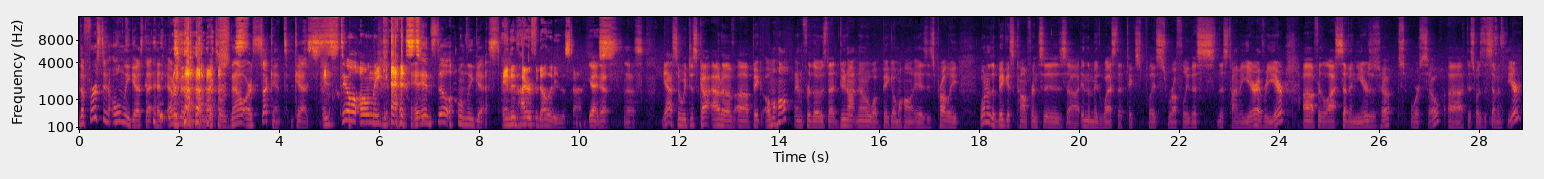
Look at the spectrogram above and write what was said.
the first and only guest that has ever been on Pixel is now our second guest, And, Still only guest. and, and still only guest. and in higher fidelity this time. yes. Yes, yes. Yeah, so we just got out of uh, Big Omaha, and for those that do not know what Big Omaha is, it's probably one of the biggest conferences uh, in the Midwest that takes place roughly this this time of year every year uh, for the last seven years or so. Uh, this was the seventh year.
